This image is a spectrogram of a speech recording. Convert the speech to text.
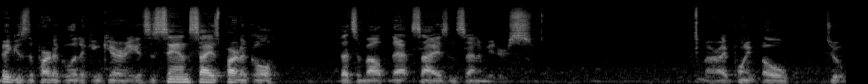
big is the particle that it can carry. It's a sand sized particle that's about that size in centimeters. All right, 0.02.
